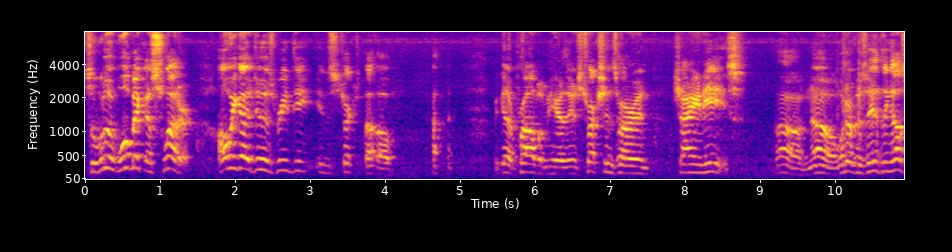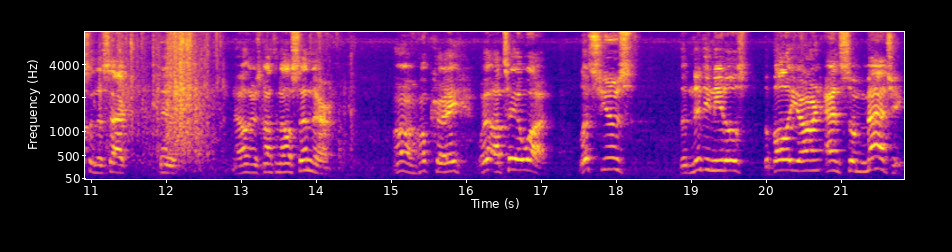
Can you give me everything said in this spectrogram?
So we'll, we'll make a sweater. All we got to do is read the instructions. Uh oh, we got a problem here. The instructions are in Chinese. Oh no. I wonder if there's anything else in the sack. No, there's nothing else in there. Oh, okay. Well, I'll tell you what. Let's use the knitting needles, the ball of yarn, and some magic.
